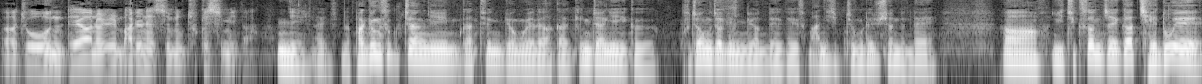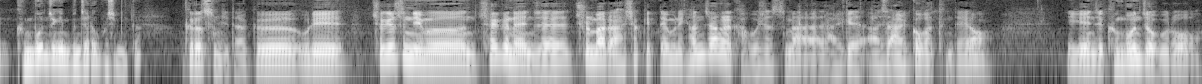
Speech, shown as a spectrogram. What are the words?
어, 좋은 대안을 마련했으면 좋겠습니다. 예, 알겠습니다. 박영수 국장님 같은 경우에는 아까 굉장히 그 부정적인 면에 대해서 많이 집중을 해주셨는데, 아, 이 직선제가 제도의 근본적인 문제라고 보십니까? 그렇습니다. 그 우리 최 교수님은 최근에 이제 출마를 하셨기 때문에 현장을 가보셨으면 알- 알게 알 것 같은데요. 이게 이제 근본적으로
